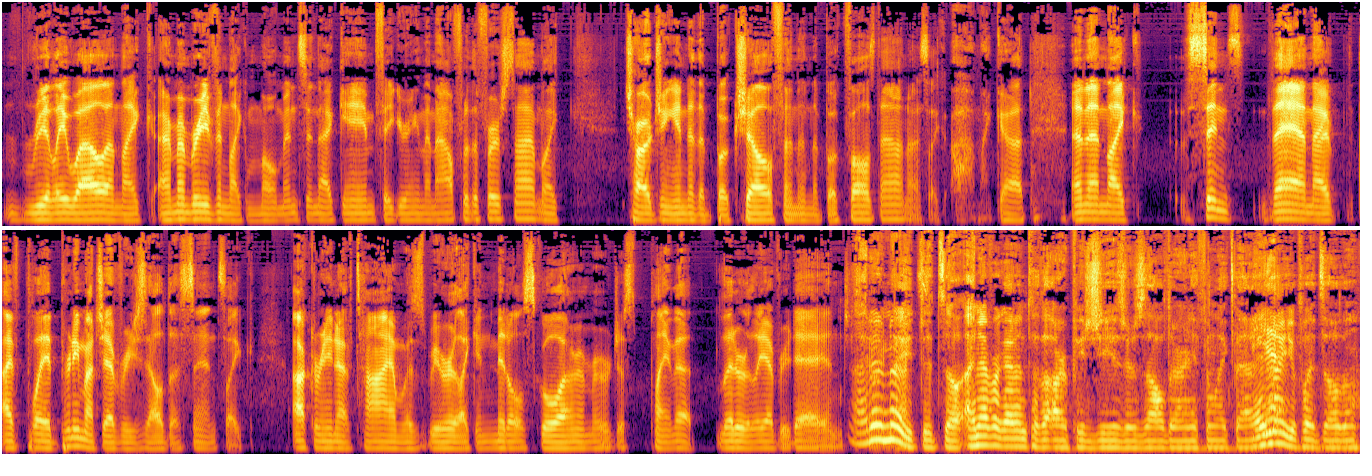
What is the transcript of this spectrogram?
really well, and like I remember even like moments in that game figuring them out for the first time, like charging into the bookshelf and then the book falls down. I was like, oh my god! And then like since then, I've I've played pretty much every Zelda since. Like Ocarina of Time was we were like in middle school. I remember just playing that literally every day. And just I didn't know you did Zelda. I never got into the RPGs or Zelda or anything like that. I didn't Yeah. know you played Zelda.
